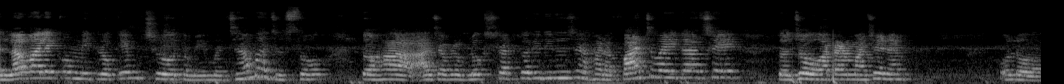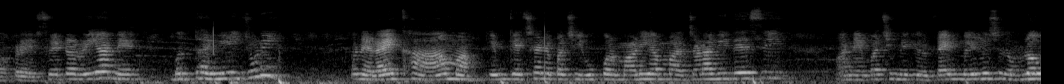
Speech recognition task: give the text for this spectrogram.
અસલામ વાલેકુમ મિત્રો, કેમ છો? તમે મજામાં જશો તો હા, આજે આપણે બ્લોગ સ્ટાર્ટ કરી દીધું છે. હાડા પાંચ વાગ્યા છે. તો જો, અટાણમાં છે ને, ઓલો આપણે સ્વેટર રહ્યા ને બધા વીણી ચૂડી અને રાખ્યા આમાં. કેમ કે છે ને, પછી ઉપર માળિયામાં ચડાવી દેસી અને પછી મેં કીધું ટાઈમ મળ્યો છે તો બ્લોગ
